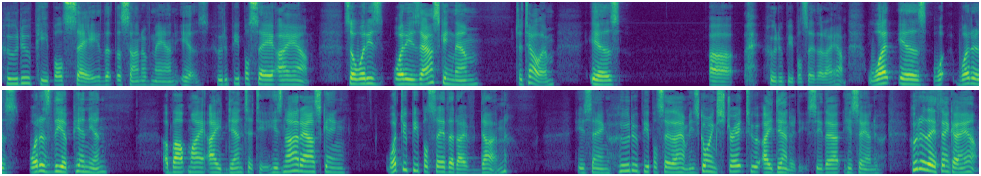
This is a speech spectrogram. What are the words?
Who do people say that the Son of Man is? Who do people say I am? So, what he's, what he's asking them to tell him is, uh, Who do people say that I am? What is, what, what is, what is the opinion about my identity? He's not asking, What do people say that I've done? He's saying, Who do people say that I am? He's going straight to identity. See that? He's saying, Who do they think I am?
